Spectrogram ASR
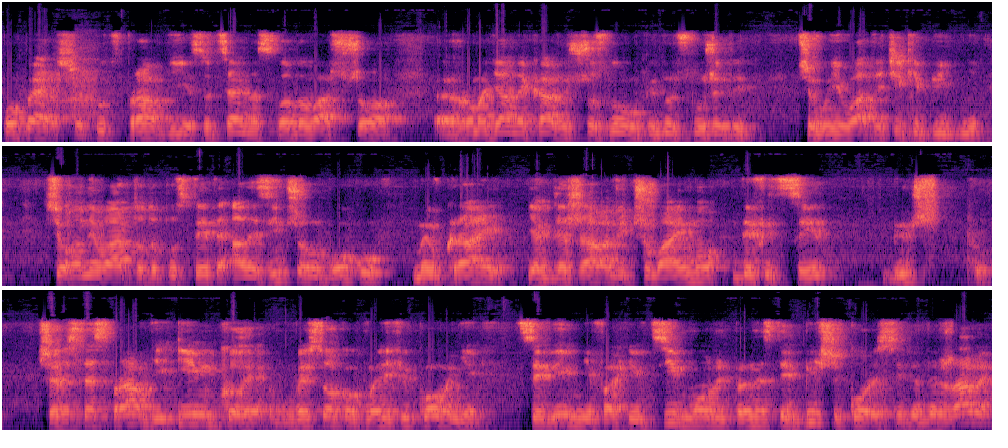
По-перше, тут справді є соціальна складова, що е, громадяни кажуть, що знову підуть служити чи воювати тільки бідні. Цього не варто допустити, але з іншого боку, ми вкрай, як держава, відчуваємо дефіцит бюджету. Через те справді інколи висококваліфіковані цивільні фахівці можуть принести більше користі для держави,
